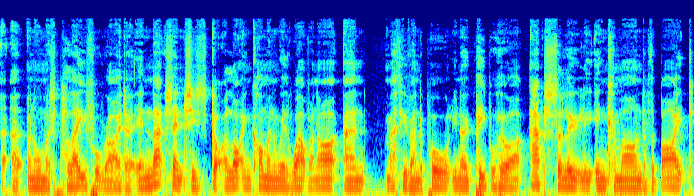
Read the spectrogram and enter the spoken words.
a, an almost playful rider. In that sense, he's got a lot in common with Wout van Aert and Mathieu van der Poel, you know, people who are absolutely in command of the bike.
